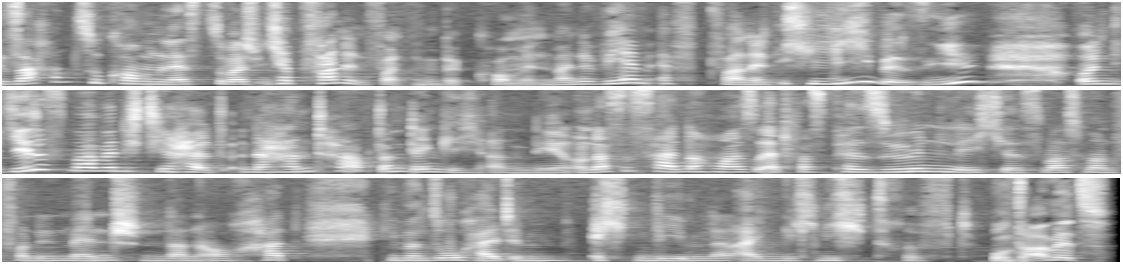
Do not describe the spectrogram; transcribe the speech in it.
Sachen zukommen lässt. Zum Beispiel, ich habe Pfannen von ihm bekommen, meine WMF-Pfannen. Ich liebe sie. Und jedes Mal, wenn ich die halt in der Hand habe, dann denke ich an den. Und das ist halt nochmal so etwas Persönliches, was man von den Menschen dann auch hat, die man so halt im echten Leben dann eigentlich nicht trifft. Und damit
